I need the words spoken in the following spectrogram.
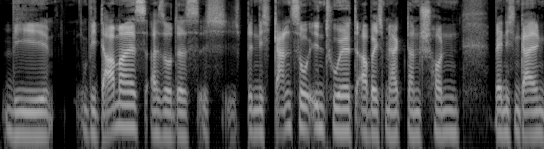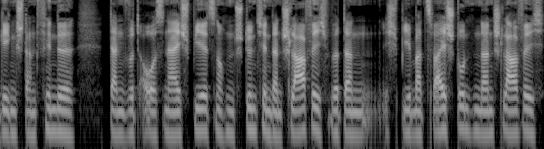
wie wie damals, also das ich, ich bin nicht ganz so intuit, aber ich merke dann schon, wenn ich einen geilen Gegenstand finde, dann wird aus, na, ich spiele jetzt noch ein Stündchen, dann schlafe ich, wird dann, ich spiele mal zwei Stunden, dann schlafe ich.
